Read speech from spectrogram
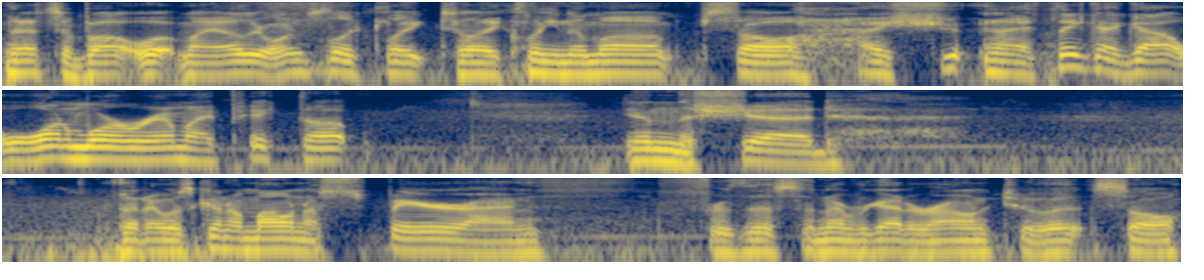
that's about what my other ones looked like till I clean them up. So I should, and I think I got one more rim I picked up in the shed that I was gonna mount a spare on for this. I never got around to it. So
